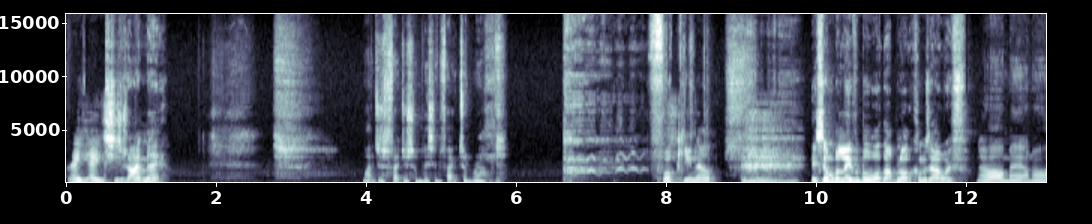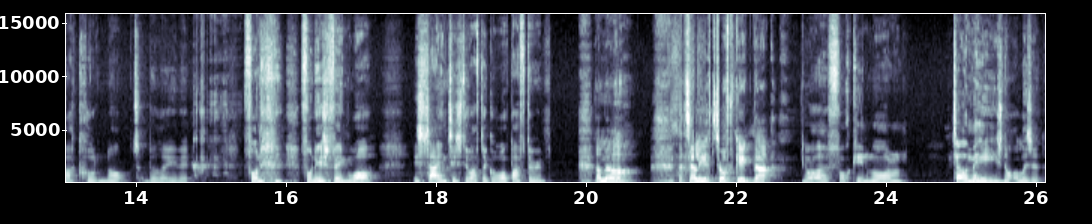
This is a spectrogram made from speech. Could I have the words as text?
Hey, hey, she's right, mate. might just fetch you some disinfectant round. Fuck you hell. It's unbelievable what that bloke comes out with. Oh mate, I know. I could not believe it. Funny, funniest thing was, is scientists who have to go up after him. I know. I tell you, a tough gig that. What a fucking moron. Telling me he's not a lizard.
